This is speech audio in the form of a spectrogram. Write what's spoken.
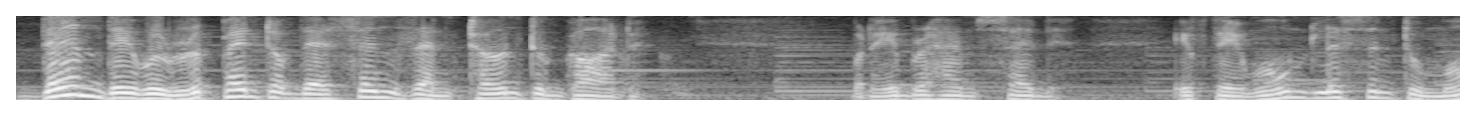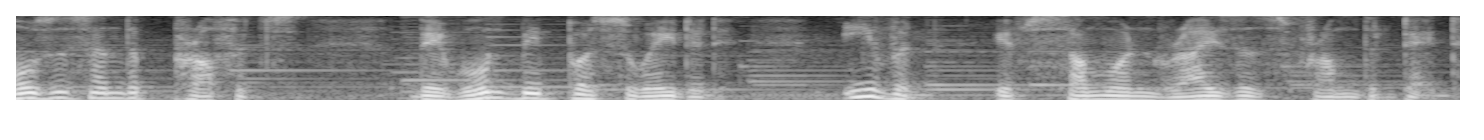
then they will repent of their sins and turn to God. But Abraham said, If they won't listen to Moses and the prophets, they won't be persuaded, even if someone rises from the dead.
